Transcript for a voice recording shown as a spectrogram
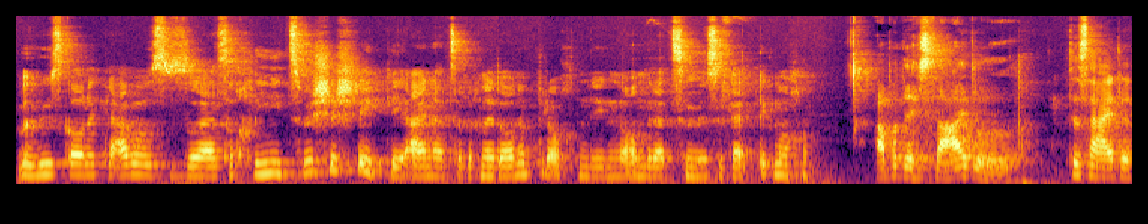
man will es gar nicht glauben, also so, so kleine Zwischenschritte. Einer hat es einfach nicht angebracht und irgendein anderer hat es müssen fertig machen. Aber der Seidel, Das Heidel.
